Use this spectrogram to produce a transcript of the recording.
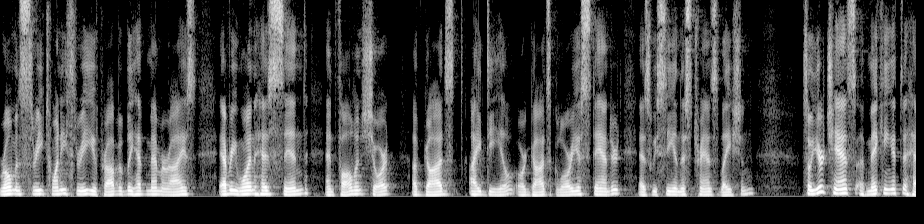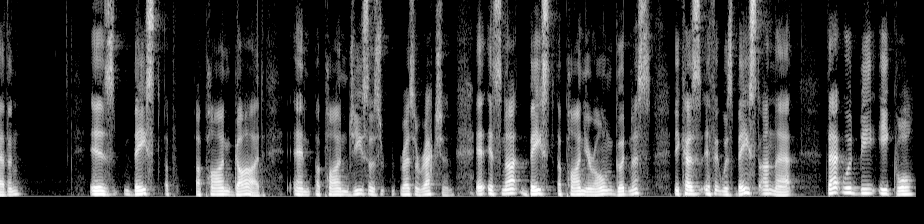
Romans 3:23 you probably have memorized. Everyone has sinned and fallen short of God's ideal or God's glorious standard as we see in this translation. So your chance of making it to heaven is based upon God and upon Jesus' resurrection. It's not based upon your own goodness, because if it was based on that, that would be equal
